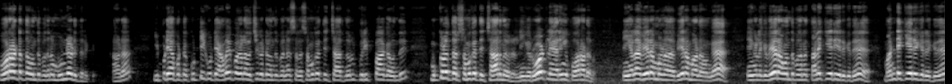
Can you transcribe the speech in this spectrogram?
போராட்டத்தை வந்து பார்த்தீங்கன்னா முன்னெடுத்திருக்கு. ஆனால் இப்படியாப்பட்ட குட்டி குட்டி அமைப்புகளை வச்சுக்கிட்டு வந்து பார்த்தீங்கன்னா சில சமூகத்தை சார்ந்தவர்கள் குறிப்பாக வந்து முக்குளத்தர் சமூகத்தை சார்ந்தவர்கள் நீங்கள் ரோட்டில் இறங்கி போராடணும். நீங்கள்லாம் வீரமான வீரமானவங்க. எங்களுக்கு வீரம் வந்து பார்த்தீங்கன்னா தலைக்கேறி இருக்குது மண்டைக்கேறி இருக்குது.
